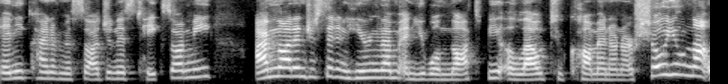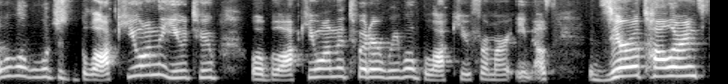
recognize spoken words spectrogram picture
any kind of misogynist takes on me, I'm not interested in hearing them, and you will not be allowed to comment on our show. You'll not. We'll, we'll just block you on the YouTube. We'll block you on the Twitter. We will block you from our emails. Zero tolerance.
